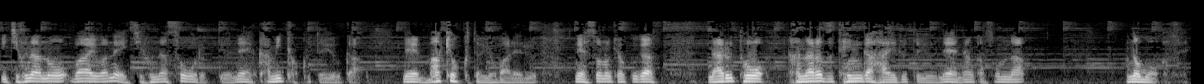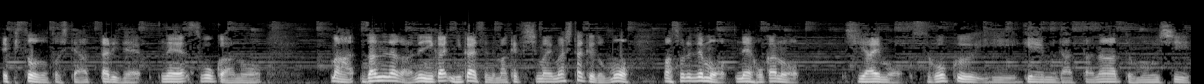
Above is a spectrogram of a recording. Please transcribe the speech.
一船の場合はね、一船ソウルっていうね、神曲というか、ね、魔曲と呼ばれる、ね、その曲が鳴ると必ず点が入るというね、なんかそんなのもエピソードとしてあったりで、ね、すごくあの、まあ残念ながらね、2回、2回戦で負けてしまいましたけども、まあそれでもね、他の試合もすごくいいゲームだったなと思うし、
